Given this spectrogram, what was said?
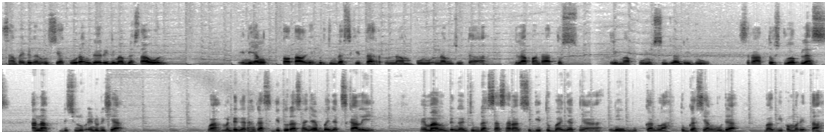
sampai dengan usia kurang dari 15 tahun. Ini yang totalnya berjumlah sekitar 66 juta 859.112 anak di seluruh Indonesia. Wah, mendengar angka segitu rasanya banyak sekali. Memang dengan jumlah sasaran segitu banyaknya, ini bukanlah tugas yang mudah bagi pemerintah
